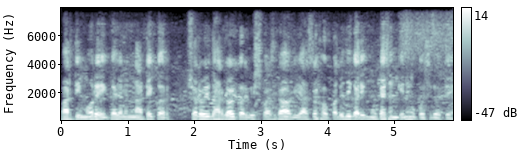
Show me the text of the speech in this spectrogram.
भारती मोरे गजानन नाटेकर शरोळी धारगळकर विश्वास गाव यासह पदाधिकारी मोठ्या संख्येने उपस्थित होते.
